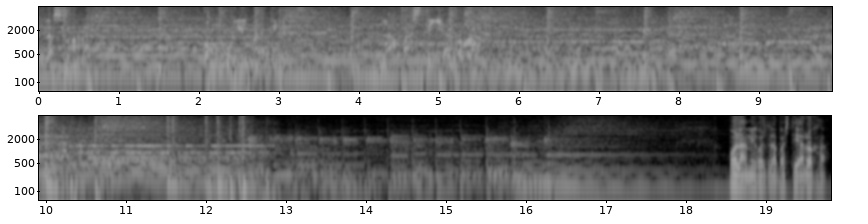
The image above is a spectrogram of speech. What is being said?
de la semana con Willy Martínez, la pastilla roja. Hola amigos de la pastilla roja.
